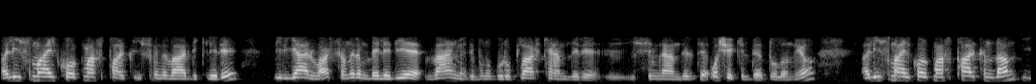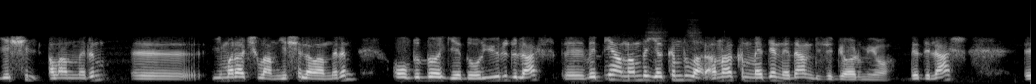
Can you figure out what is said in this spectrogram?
Ali İsmail Korkmaz Parkı ismini verdikleri bir yer var. Sanırım belediye vermedi bunu gruplar kendileri e, isimlendirdi. O şekilde dolanıyor. Ali İsmail Korkmaz Parkı'ndan yeşil alanların e, imara açılan yeşil alanların olduğu bölgeye doğru yürüdüler e, ve bir yandan da yakındılar. Ana akım medya neden bizi görmüyor dediler. E,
